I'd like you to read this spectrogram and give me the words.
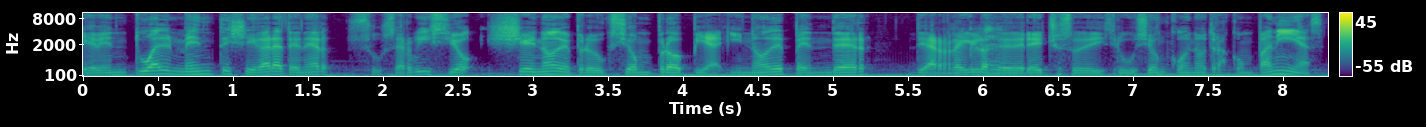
eventualmente llegar a tener su servicio lleno de producción propia y no depender de arreglos de derechos o de distribución con otras compañías.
